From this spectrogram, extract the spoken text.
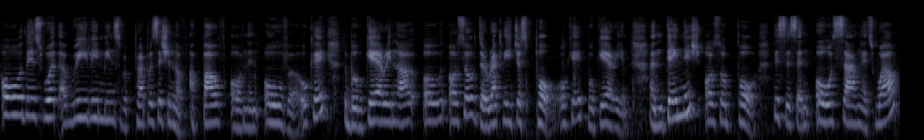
All these words really means the preposition of above, on, and over, okay? The Bulgarian also directly just po, okay? Bulgarian. And Danish also po. This is an O sound as well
